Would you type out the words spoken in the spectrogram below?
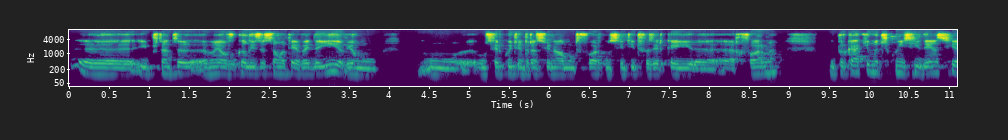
e, portanto, a maior vocalização até veio daí. Havia um, um, um, circuito internacional muito forte no sentido de fazer cair a, a, reforma, porque há aqui uma descoincidência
